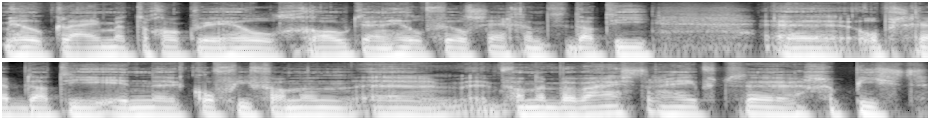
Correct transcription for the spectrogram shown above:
heel klein, maar toch ook weer heel groot en heel veelzeggend. Dat hij uh, opschept dat hij in koffie van een, van een bewaarster heeft gepiest.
